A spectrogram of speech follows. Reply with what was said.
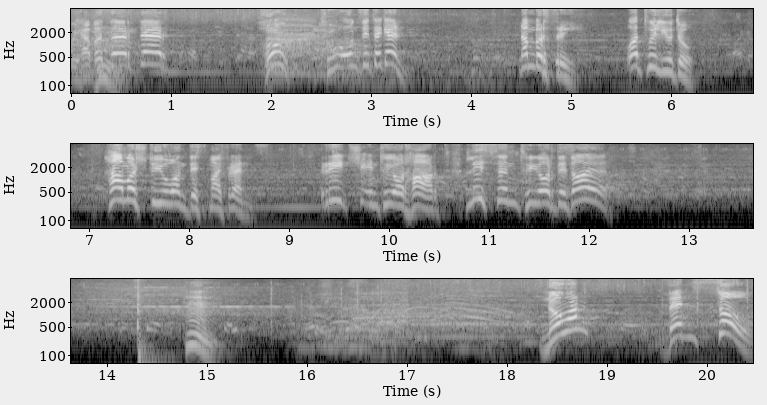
We have a third there. Oh, who owns it again? Number three. What will you do? How much do you want this, my friends? Reach into your heart. Listen to your desire. Hmm. No one? Then sold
